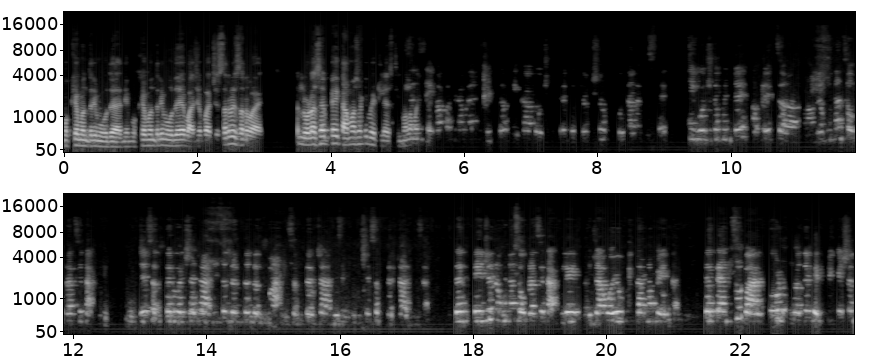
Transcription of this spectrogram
मुख्यमंत्री महोदयांनी मुख्यमंत्री महोदय भाजपाचे सर्व सर्व आहे तर लोढा साहेब काही कामासाठी भेटले असतील मला माहिती ती गोष्ट म्हणजे आपले नमुना चौदाचे दाखले. जे सत्तर वर्षाच्या आधीचं जन्म आहे सत्तरच्या आधीच एकोणीशे सत्तरच्या आधीचा. तर ते जे नमुना चौदाचे दाखले ज्या वयोवृद्धांना मिळतात तर त्यांचं बारकोडमध्ये व्हेरिफिकेशन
